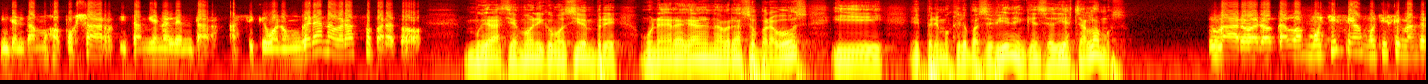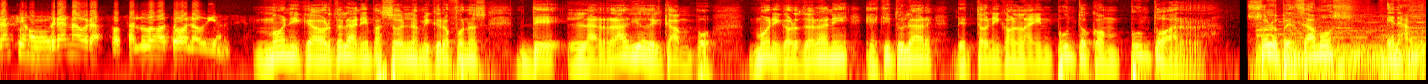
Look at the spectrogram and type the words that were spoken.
intentamos apoyar y también alentar. Así que bueno, un gran abrazo para todos. Gracias, Moni, como siempre. Un gran, gran abrazo para vos y esperemos que lo pases bien. En 15 días charlamos. Bárbaro, Carlos, muchísimas, muchísimas gracias. Un gran abrazo. Saludos a toda la audiencia. Mónica Ortolani pasó en los micrófonos de la Radio del Campo. Mónica Ortolani es titular de toniconline.com.ar. Solo pensamos en agro.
